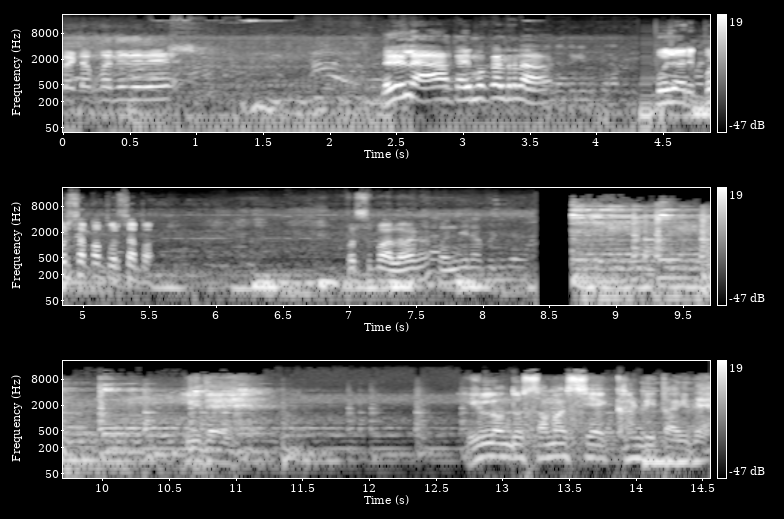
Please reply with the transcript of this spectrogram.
ಬೆಟ್ಟಕ್ಕೆ ಬಂದಿದ್ದೀವಿ. ನಡಿಲ್ಲ ಕೈ ಮುಕ್ಕಳ್ರಲ್ಲ? ಪೂಜಾರಿ ಪುರ್ಸಪ್ಪ ಪುರ್ಸಪ್ಪ. ಪುರ್ಸಪ್ಪ ಅಲ್ಲ ಇದೆ. ಇಲ್ಲೊಂದು ಸಮಸ್ಯೆ ಖಂಡಿತ ಇದೆ.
